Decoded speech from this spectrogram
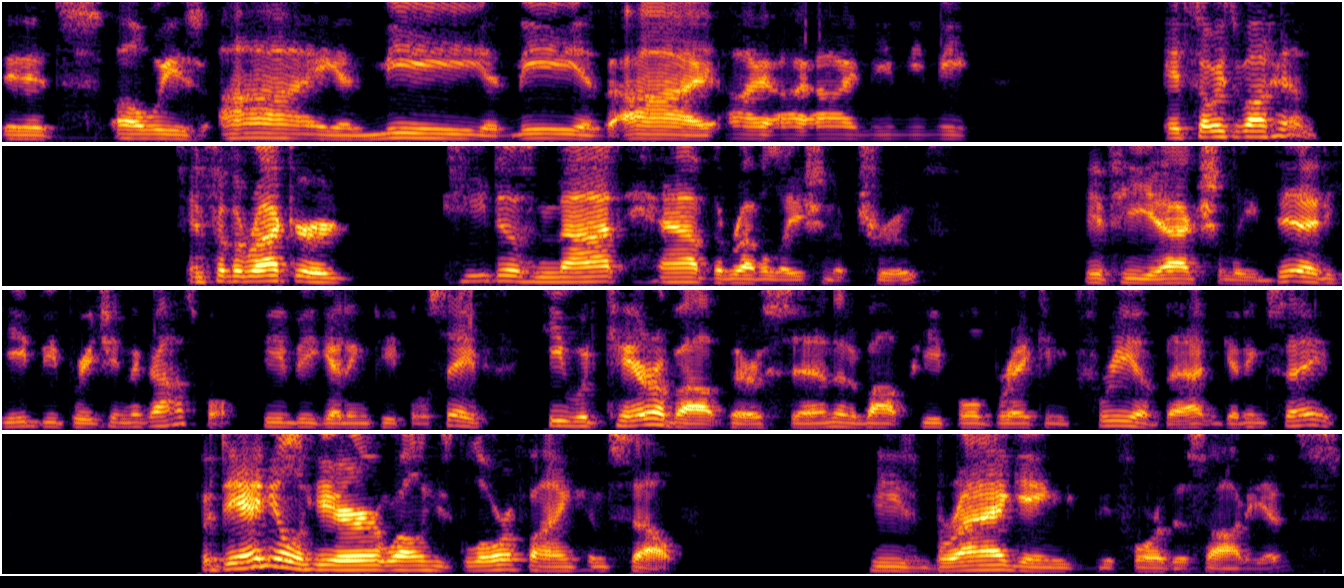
it's always I and me and me and I, I, I, I, me, me, me. It's always about him. And for the record, he does not have the revelation of truth. If he actually did, he'd be preaching the gospel. He'd be getting people saved. He would care about their sin and about people breaking free of that and getting saved. But Daniel here, well, he's glorifying himself. He's bragging before this audience.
